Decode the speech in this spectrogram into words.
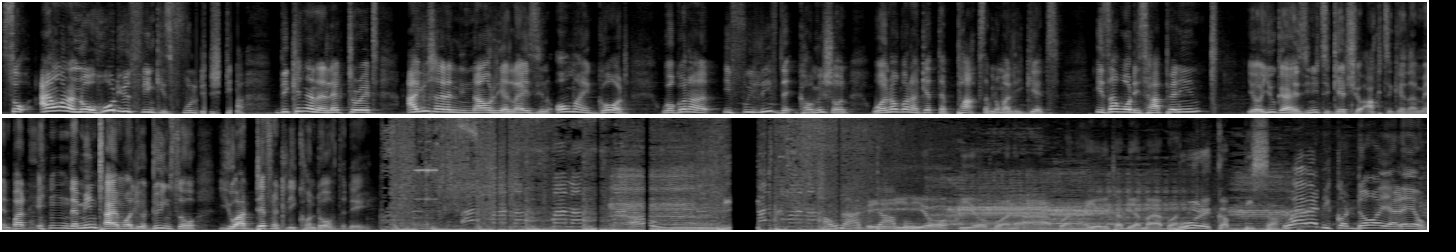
So I want to know who do you think is foolish here? The Kenyan electorate, are you suddenly now realizing, oh my God, we're gonna, if we leave the commission, we're not gonna get the parks that we normally get? Is that what is happening? Yo, you guys, you need to get your act together, man. But in the meantime, while you're doing so, you are definitely condo of the day. Hauna adabu. hiyo hiyo bwana ah bwana hiyo ni tabia mbaya bwana bure kabisa Wewe ni kondoo ya leo.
